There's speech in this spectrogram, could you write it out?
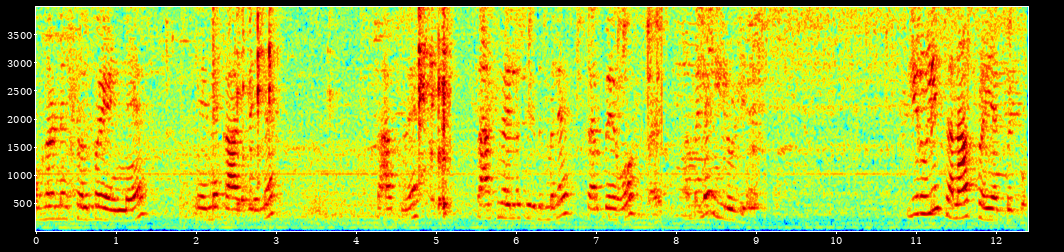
ಒಗ್ಗರಣೆ ಸ್ವಲ್ಪ ಎಣ್ಣೆ ಎಣ್ಣೆ ಕಾದ್ಮೇಲೆ ಸಾಸಿವೆ. ಸಾಸಿವೆ ಎಲ್ಲ ಸಿಡಿದ್ಮೇಲೆ ಕರಿಬೇವು, ಆಮೇಲೆ ಈರುಳ್ಳಿ. ಈರುಳ್ಳಿ ಚೆನ್ನಾಗಿ ಫ್ರೈ ಆಗಬೇಕು.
